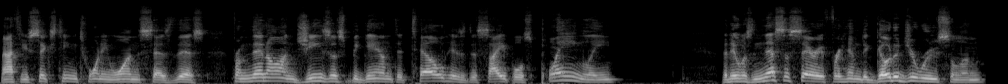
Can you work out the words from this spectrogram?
Matthew 16 21 says this From then on, Jesus began to tell his disciples plainly that it was necessary for him to go to Jerusalem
